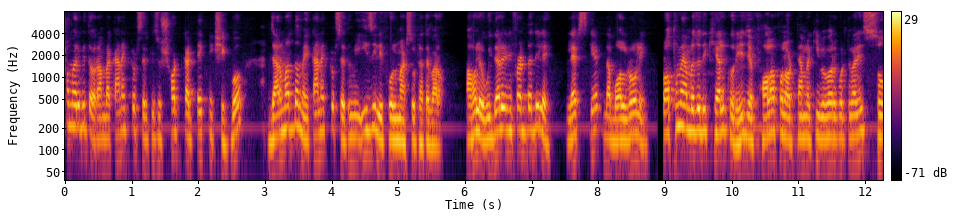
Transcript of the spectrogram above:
সময়ের ভিতর আমরা কানেক্টরস এর কিছু শর্টকাট টেকনিক শিখব, যার মাধ্যমে কানেক্টরসে তুমি ইজিলি ফুল মার্কস উঠাতে পারো। তাহলে উইদার এনি ফার্দার দিলে let's get the ball rolling প্রথমে আমরা যদি খেয়াল করি যে ফলাফল অর্থে আমরা কি ব্যবহার করতে পারি so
